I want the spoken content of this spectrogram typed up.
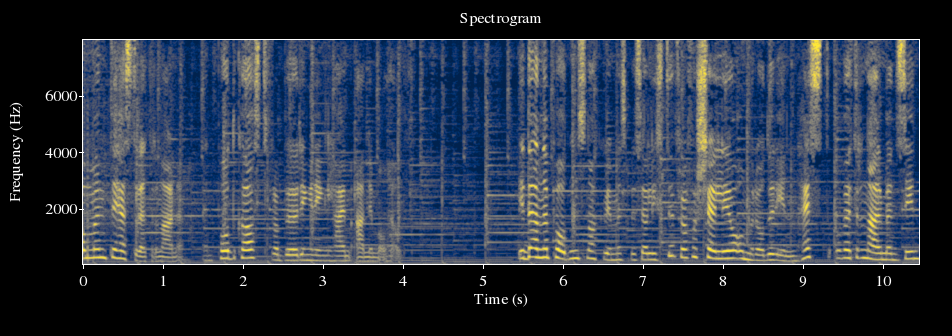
Velkommen til Hesteveterinærene, en podkast fra Børing Ringelheim Animal Health. I denne podden snakker vi med spesialister fra forskjellige områder innen hest og veterinærmedisin,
